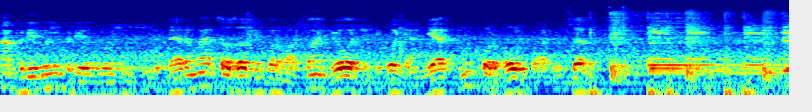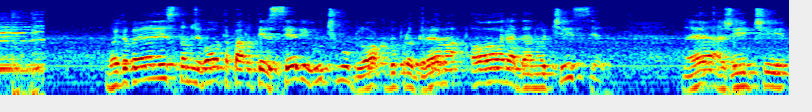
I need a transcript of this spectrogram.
abrir uma empresa hoje em dia. Eram essas as informações de hoje de Goiânia, informou o Código Santos. Muito bem, estamos de volta para o terceiro e último bloco do programa Hora da Notícia. Né? A gente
